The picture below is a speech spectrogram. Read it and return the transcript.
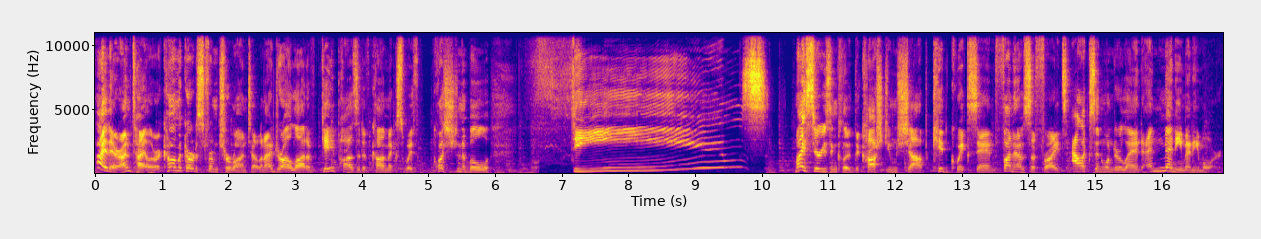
Hi there, I'm Tyler, a comic artist from Toronto, and I draw a lot of gay positive comics with questionable themes. My series include The Costume Shop, Kid Quicksand, Funhouse of Frights, Alex in Wonderland, and many, many more.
